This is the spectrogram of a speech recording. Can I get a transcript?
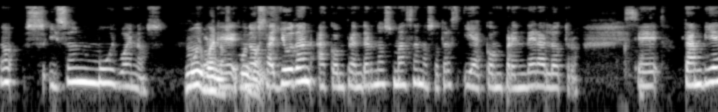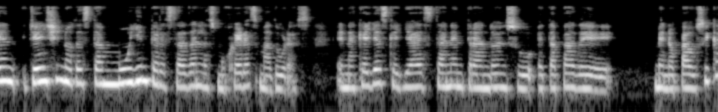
No, y son muy buenos. Muy buenos. nos ayudan a comprendernos más a nosotras y a comprender al otro. Eh, también Jane Shinoda está muy interesada en las mujeres maduras, en aquellas que ya están entrando en su etapa de menopáusica.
